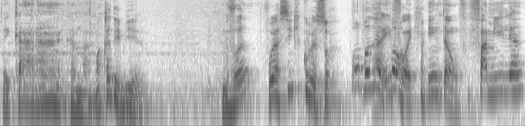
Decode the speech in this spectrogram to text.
Falei, caraca, mano. Uma academia. Vã? Foi assim que começou. Vamos fazer. Aí vamos. foi. Então, família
